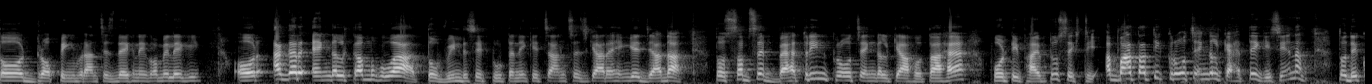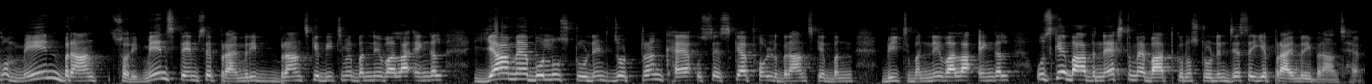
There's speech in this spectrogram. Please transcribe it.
तो ड्रॉपिंग ब्रांचेस देखने को मिलेगी। और अगर एंगल कम हुआ तो विंड से टूटने के चांसेस क्या रहेंगे? ज़्यादा। तो सबसे बेहतरीन क्रोच एंगल क्या होता है? 45 टू 60 अब बात आती क्रोच एंगल कहते किसी है ना? तो देखो main branch sorry main stem से प्राइमरी ब्रांच के बीच में बनने वाला एंगल या मैं बोलूँ स्टूडेंट जो ट्रंक है उससे स्कैफोल्ड ब्रांच के बन, बीच बनने वाला एंगल उसके बाद नेक्स्ट मैं बात करूँ स्टूडेंट जैसे ये प्राइमरी ब्रांच है।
